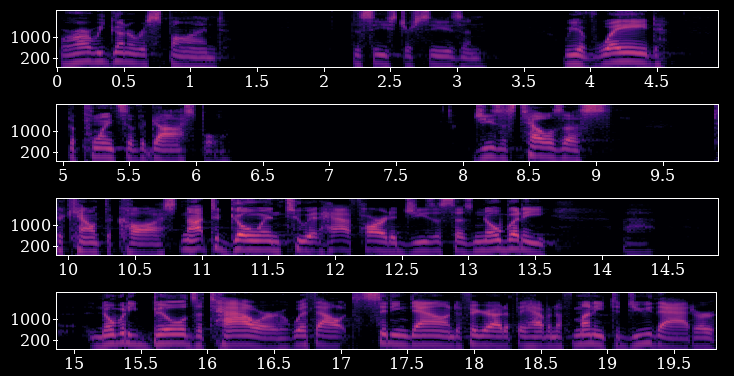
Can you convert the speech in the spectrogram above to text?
Or are we going to respond this Easter season? We have weighed the points of the gospel. Jesus tells us to count the cost, not to go into it half hearted. Jesus says, Nobody. Uh, nobody builds a tower without sitting down to figure out if they have enough money to do that or,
